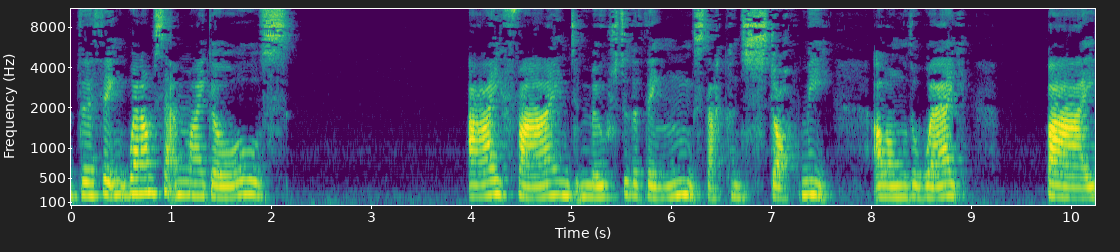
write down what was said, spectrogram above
The thing, when I'm setting my goals, I find most of the things that can stop me along the way by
